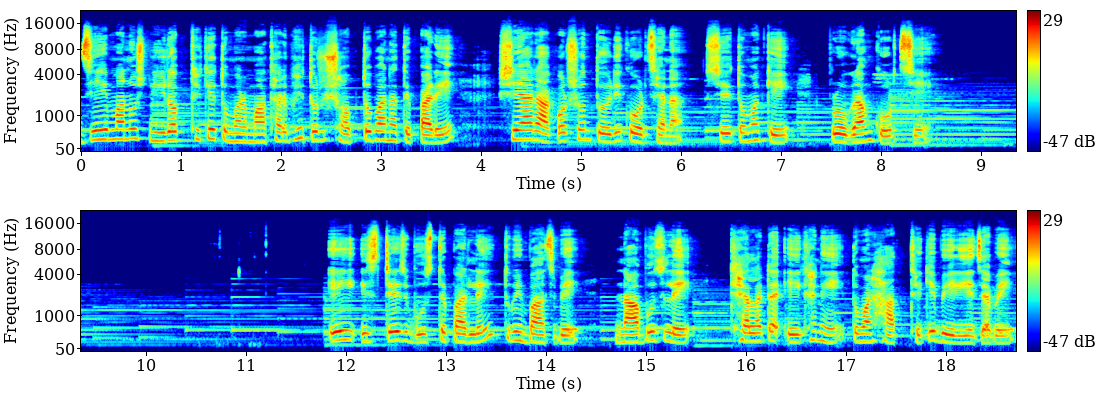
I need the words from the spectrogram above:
যে মানুষ নীরব থেকে তোমার মাথার ভেতর শব্দ বানাতে পারে, সে আর আকর্ষণ তৈরি করছে না, সে তোমাকে প্রোগ্রাম করছে। এই স্টেজ বুঝতে পারলে তুমি বাঁচবে, না বুঝলে খেলাটা এখানে তোমার হাত থেকে বেরিয়ে যাবে।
